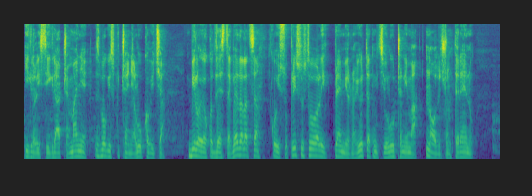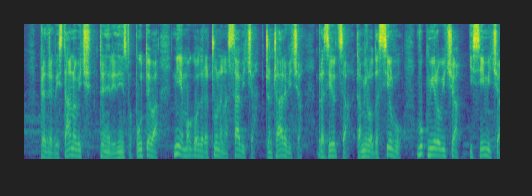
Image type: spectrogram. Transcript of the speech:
igrali se igrače manje zbog isključenja Lukovića. Bilo je oko 200 gledalaca koji su prisustvovali premijernoj utakmici u Lučanima na odličnom terenu. Predrag Ristanović, trener jedinstva puteva, nije mogao da računa na Savića, Čančarevića, Brazilca, Kamilo da Silvu, Vuk Mirovića i Simića,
